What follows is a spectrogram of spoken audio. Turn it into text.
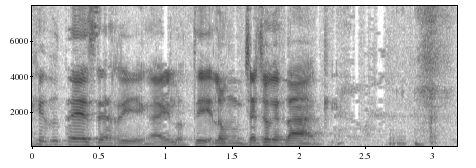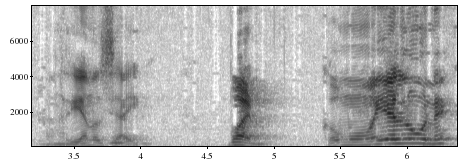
¿Por qué ustedes se ríen ahí, los, muchachos que están aquí? Están riéndose ahí. Bueno, como hoy es lunes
